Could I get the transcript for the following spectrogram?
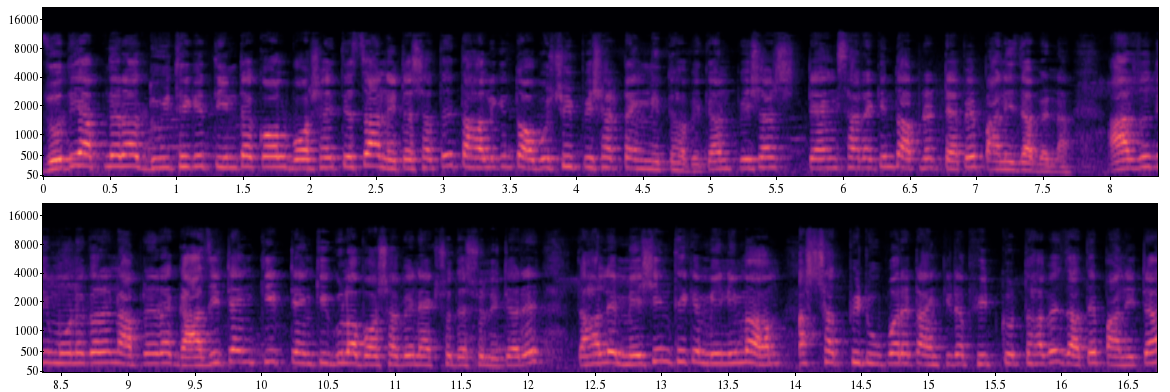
যদি আপনারা দুই থেকে তিনটা কল বসাইতে চান এটার সাথে, তাহলে কিন্তু অবশ্যই প্রেশার ট্যাঙ্ক নিতে হবে। কারণ প্রেশার ট্যাঙ্ক ছাড়া কিন্তু আপনার ট্যাপে পানি যাবে না। আর যদি মনে করেন আপনারা গাজি ট্যাঙ্কির ট্যাঙ্কিগুলো বসাবেন একশো দেড়শো লিটারের, তাহলে মেশিন থেকে মিনিমাম পাঁচ সাত ফিট উপরে ট্যাঙ্কিটা ফিট করতে হবে, যাতে পানিটা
